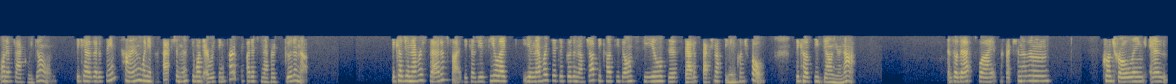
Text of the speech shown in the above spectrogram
When in fact we don't. Because at the same time, when you're a perfectionist, you want everything perfect, but it's never good enough. Because you're never satisfied, because you feel like you never did a good enough job because you don't feel this satisfaction of being in control. Because deep down you're not. And so that's why perfectionism, controlling, and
